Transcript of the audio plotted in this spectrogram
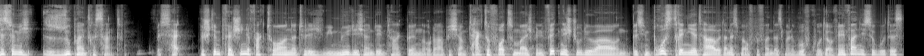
ist für mich super interessant. Es bestimmt verschiedene Faktoren, natürlich wie müde ich an dem Tag bin oder ob ich am Tag davor zum Beispiel im Fitnessstudio war und ein bisschen Brust trainiert habe, dann ist mir aufgefallen, dass meine Wurfquote auf jeden Fall nicht so gut ist.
